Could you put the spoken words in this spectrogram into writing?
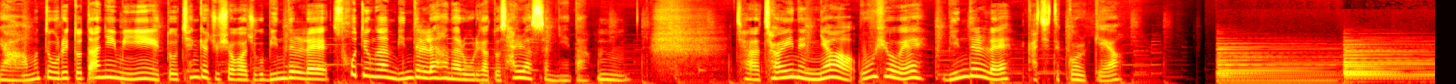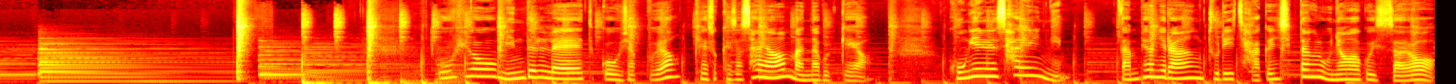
야, 아무튼 우리 또 따님이 또 챙겨주셔가지고 민들레, 소중한 민들레 하나를 우리가 또 살렸습니다. 음. 자, 저희는요, 우효의 민들레 같이 듣고 올게요. 민들레 듣고 오셨고요. 계속해서 사연 만나볼게요. 0141님, 남편이랑 둘이 작은 식당을 운영하고 있어요.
